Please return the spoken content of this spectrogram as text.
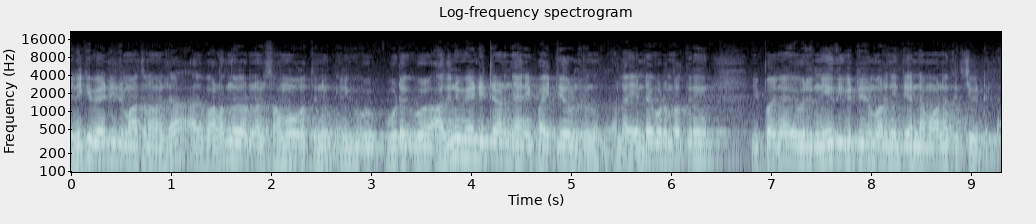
എനിക്ക് വേണ്ടിയിട്ട് മാത്രമല്ല അത് വളർന്നു വരുന്ന ഒരു സമൂഹത്തിനും എനിക്ക് കൂടെ അതിനു വേണ്ടിയിട്ടാണ് ഞാൻ ഈ ഫൈറ്റ് ചെയ്തുകൊണ്ടിരുന്നത്. അല്ല എന്റെ കുടുംബത്തിന് ഇപ്പോൾ ഞാൻ ഒരു നീതി കിട്ടിയെന്ന് പറഞ്ഞിട്ട് എന്റെ മോനെ തിരിച്ചു കിട്ടില്ല.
